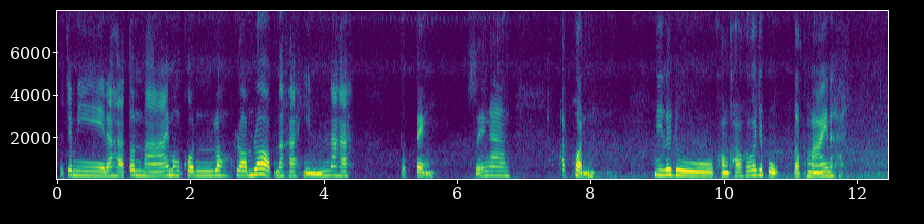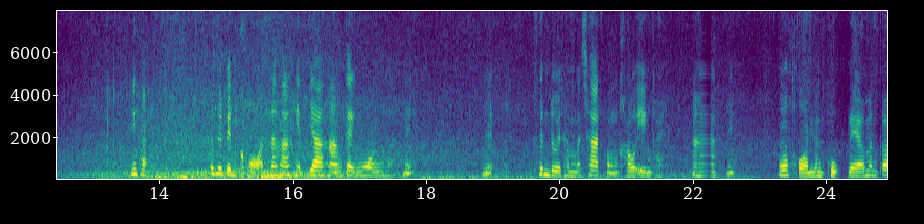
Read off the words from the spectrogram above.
ก็จะมีนะคะ ต้นไม้มงคลลล้อมรอบนะคะ หินนะคะ ตกแต่งสวยงามพักผ่อน นี่ฤดูของเขาเขาก็จะปลูกดอกไม้นะคะ นี่ค่ะ ก็จะเป็นขอนนะคะ เห็ดยาหางไก่งวงค่ะ เนี่ย เนี่ย ขึ้นโดยธรรมชาติของเขาเองค่ะอ่าเนี่ยเพราะขอนมันผุแล้วมันก็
